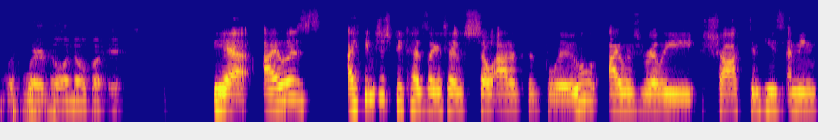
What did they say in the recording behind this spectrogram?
with where Villanova is? Yeah, I was I think just because like I said it was so out of the blue, I was really shocked and he's I mean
